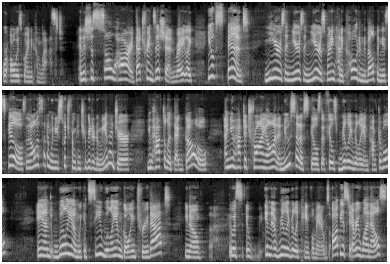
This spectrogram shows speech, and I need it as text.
were always going to come last. And it's just so hard, that transition, right? Like you have spent years and years and years learning how to code and developing these skills. And then all of a sudden, when you switch from contributor to manager, you have to let that go and you have to try on a new set of skills that feels really, really uncomfortable. And William, we could see William going through that. You know, it was in a really, really painful manner. It was obvious to everyone else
